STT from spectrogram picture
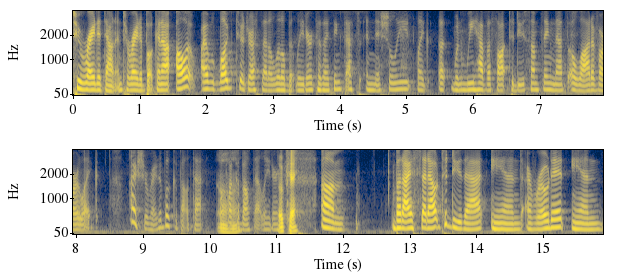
to write it down and to write a book. And I, I'll I would like to address that a little bit later because I think that's initially like uh, when we have a thought to do something, that's a lot of our like, I should write a book about that. I'll talk Uh-huh. about that later. okay. Um, but I set out to do that and I wrote it. And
